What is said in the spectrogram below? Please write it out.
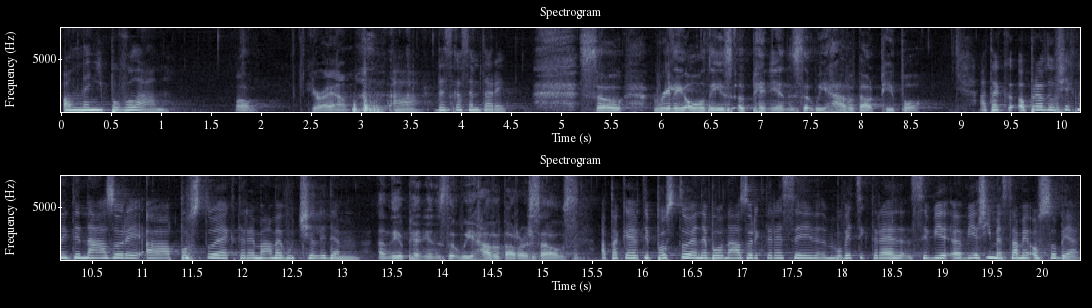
On není povolán. Well, here I am. A dneska jsem tady. so really, all these opinions that we have about people A tak opravdu všechny ty názory a postoje, které máme vůči lidem, and the opinions that we have about ourselves a také ty postoje nebo názory, které si, nebo věci, které si vě, věříme sami o sobě,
